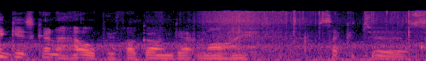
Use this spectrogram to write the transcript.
Think it's going to help if I go and get my secateurs.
